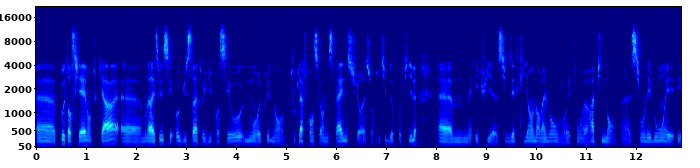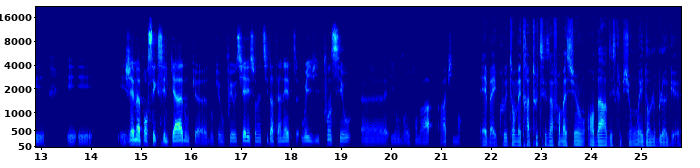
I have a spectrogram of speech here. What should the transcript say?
Euh, potentiel en tout cas. Euh, mon adresse mail c'est augusta.wavy.co. Nous on recrute dans toute la France et en Espagne sur, sur tout type de profil. Euh, et puis si vous êtes client, normalement on vous répond rapidement si on est bon et, et j'aime à penser que c'est le cas. Donc, donc vous pouvez aussi aller sur notre site internet wavy.co et on vous répondra rapidement. Eh ben écoute, on mettra toutes ces informations en barre description et dans le blog euh,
